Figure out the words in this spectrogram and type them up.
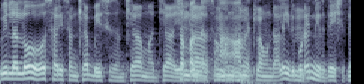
వీళ్ళలో సరి సంఖ్య బేసి సంఖ్య మధ్య సంబంధం. ఎట్లా ఉండాలి? ఇది కూడా నిర్దేశితం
